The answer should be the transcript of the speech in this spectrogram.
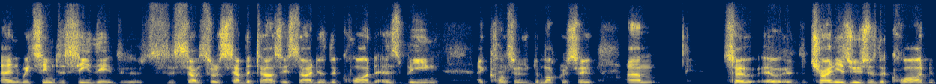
And we seem to see the some sort of sabotage this idea of the Quad as being a concept of democracy. Um, so uh, Chinese uses the Quad,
